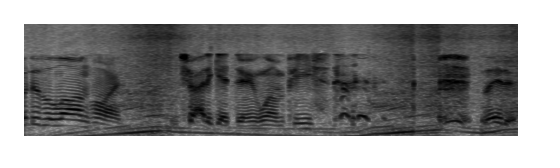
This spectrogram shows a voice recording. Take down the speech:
Over to the Longhorn. Try to get there in one piece. Later.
